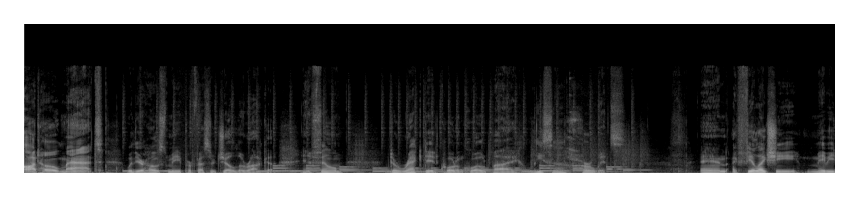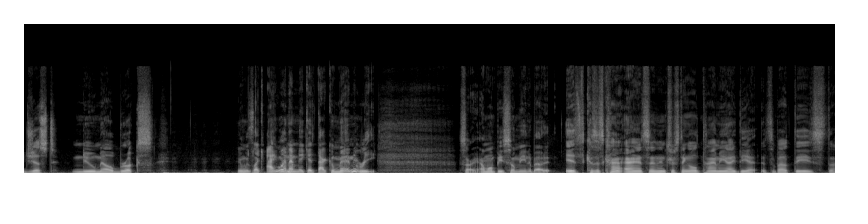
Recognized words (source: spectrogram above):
Automat, with your host, me, Professor Joe LaRocca, in a film directed, quote unquote, by Lisa Hurwitz. And I feel like she maybe just knew Mel Brooks and was like, I want to make a documentary. Sorry, I won't be so mean about it. It's because it's kind of it's an interesting old timey idea. It's about these the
